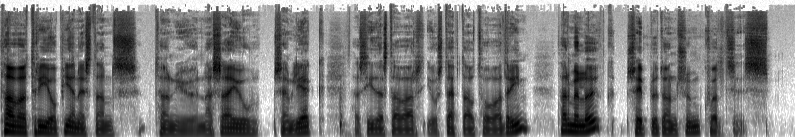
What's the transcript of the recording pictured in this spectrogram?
Það var trí og pianistans Tönju Nassæjú sem leik, það síðasta var Jú stept á tóa drým, þar með laug seipludansum kvöldsins.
